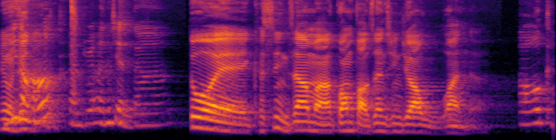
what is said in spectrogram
因为我就你长好像感觉很简单啊。对，可是你知道吗？光保证金就要五万了。哦 OK，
